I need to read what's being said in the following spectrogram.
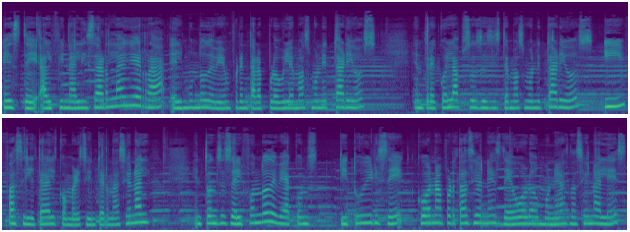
este, al finalizar la guerra el mundo debía enfrentar problemas monetarios entre colapsos de sistemas monetarios y facilitar el comercio internacional. Entonces el fondo debía constituirse con aportaciones de oro, monedas nacionales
